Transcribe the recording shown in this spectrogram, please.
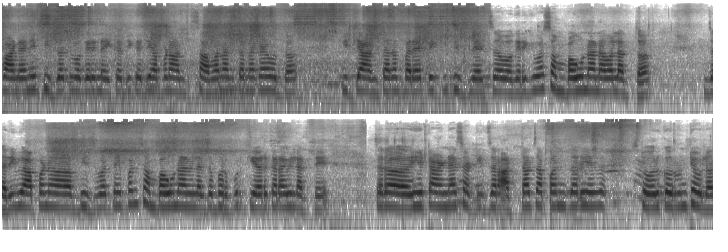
पाण्याने भिजत वगैरे नाही. कधी कधी आपण आण सामान आणताना काय होतं की ते आणताना बऱ्यापैकी भिजण्याचं वगैरे किंवा संभावून आणावं लागतं. जरी आपण भिजवत नाही पण संभावून आणल्याचं भरपूर केअर करावी लागते तर हे टाळण्यासाठी जर आत्ताच आपण जर हे स्टोअर करून ठेवलं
